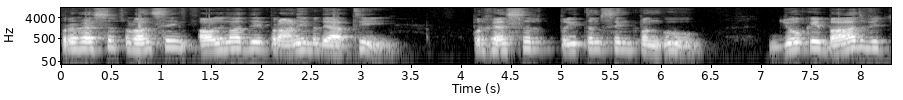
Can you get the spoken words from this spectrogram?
ਪ੍ਰੋਫੈਸਰ ਕੁਲਵੰਤ ਸਿੰਘ ਔਜਲਾ ਦੇ ਪੁਰਾਣੇ ਵਿਦਿਆਰਥੀ ਪ੍ਰੋਫੈਸਰ ਪ੍ਰੀਤਮ ਸਿੰਘ ਪੰਗੂ, ਜੋ ਕਿ ਬਾਅਦ ਵਿੱਚ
